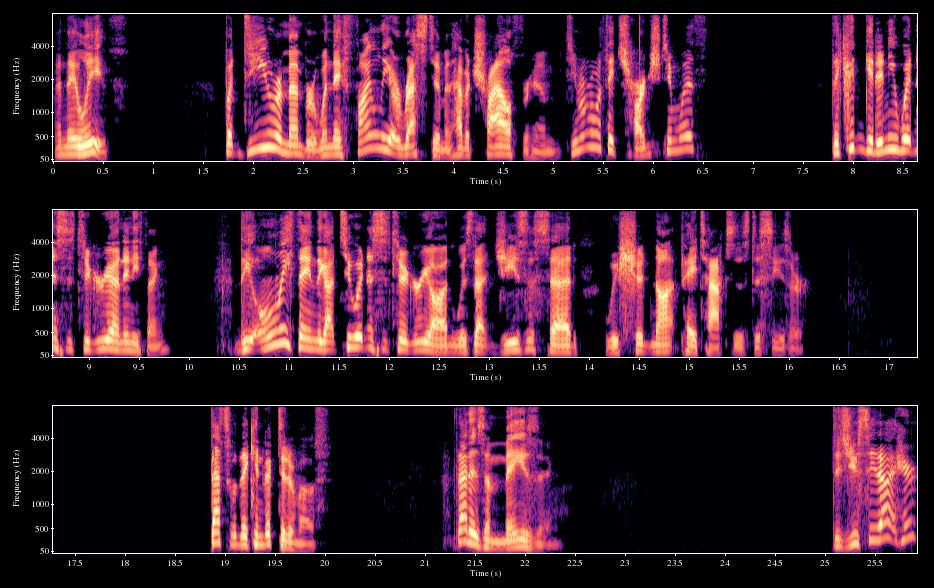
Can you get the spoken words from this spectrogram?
And they leave. But do you remember when they finally arrest him and have a trial for him? Do you remember what they charged him with? They couldn't get any witnesses to agree on anything. The only thing they got two witnesses to agree on was that Jesus said we should not pay taxes to Caesar. That's what they convicted him of. That is amazing. Did you see that here?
